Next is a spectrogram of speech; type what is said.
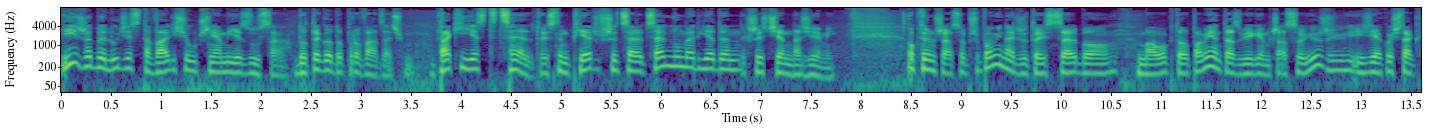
i żeby ludzie stawali się uczniami Jezusa, do tego doprowadzać. Taki jest cel, to jest ten pierwszy cel, cel numer jeden chrześcijan na ziemi, o którym trzeba sobie przypominać, że to jest cel, bo mało kto pamięta z biegiem czasu już i jakoś tak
